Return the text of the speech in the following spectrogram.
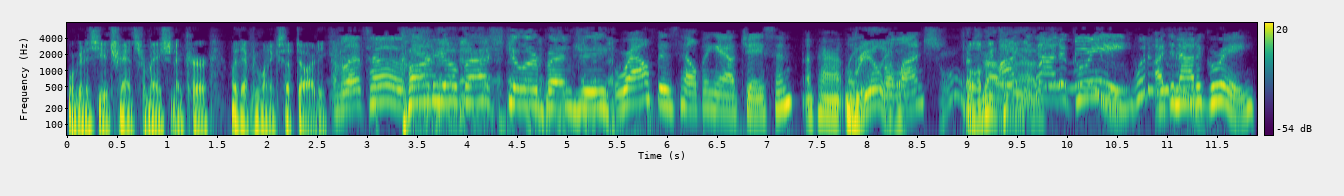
we're going to see a transformation occur with everyone except Artie. Let's hope. Cardiovascular, Benji. Ralph is helping out Jason, apparently, Really? for lunch. Well, let me tell I you. did not agree. What do I you did not agree.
